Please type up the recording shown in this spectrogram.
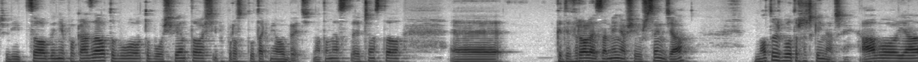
Czyli co by nie pokazał, to było, to było świętość i po prostu tak miało być. Natomiast e, często, e, gdy w rolę zamieniał się już sędzia, no to już było troszeczkę inaczej. Albo ja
